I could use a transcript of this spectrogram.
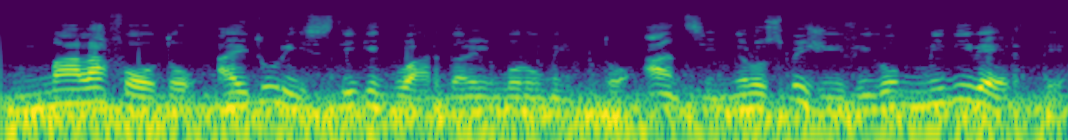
ma la foto ai turisti che guardano il monumento. Anzi, nello specifico mi diverte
